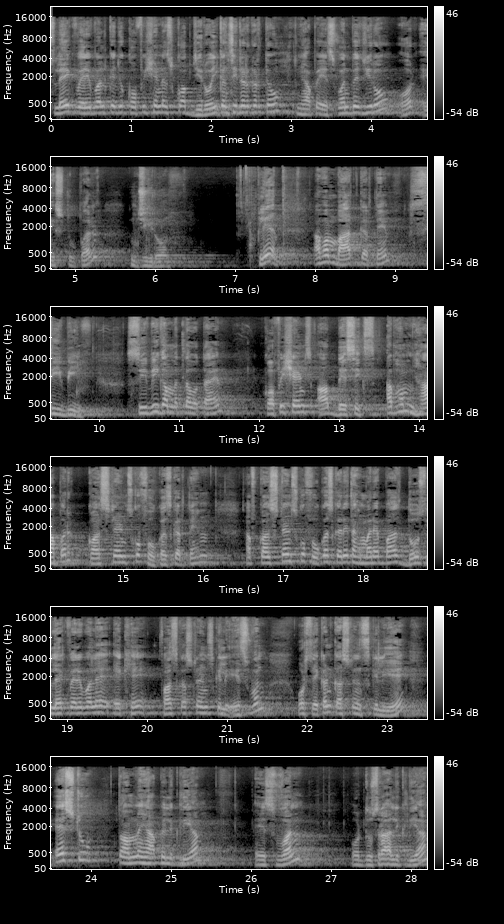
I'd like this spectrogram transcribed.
स्लेक वेरिएबल के जो कॉफिशियंट है, उसको आप ज़ीरो ही कंसीडर करते हो। तो यहाँ पे एस वन पे ज़ीरो और एक्स टू पर ज़ीरो क्लियर अब हम बात करते हैं सी बी सी बी का मतलब होता है कॉफिशेंट्स ऑफ़ बेसिक्स अब हम यहाँ पर कॉन्स्टेंट्स को फोकस करते हैं। अब कॉन्स्टेंट्स को फोकस करें तो हमारे पास दो स्लैक वेरिएबल है। एक है फ़र्स्ट कॉन्स्टेंट्स के लिए एस वन और सेकंड कॉन्स्टेंट्स के लिए एस टू तो हमने यहाँ पे लिख लिया एस वन और दूसरा लिख लिया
